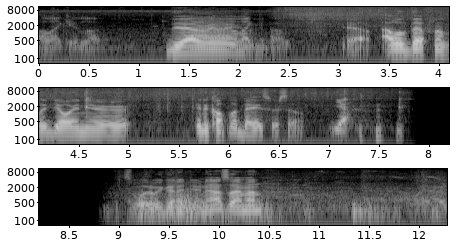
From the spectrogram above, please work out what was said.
I like it a lot. Yeah, I really. like the pub. Yeah, I will definitely join you in a couple of days or so. Yeah. So what are we gonna do now, Simon? We are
